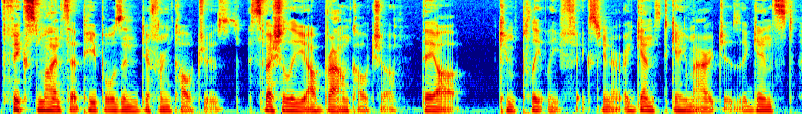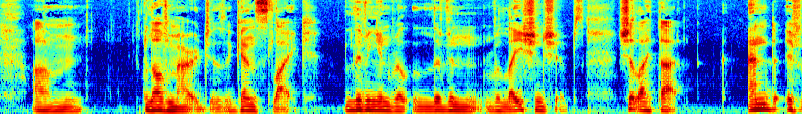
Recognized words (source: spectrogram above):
fixed mindset peoples in different cultures, especially our brown culture, they are completely fixed, you know, against gay marriages, against um, love marriages, against like living in re- living relationships, shit like that. And if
